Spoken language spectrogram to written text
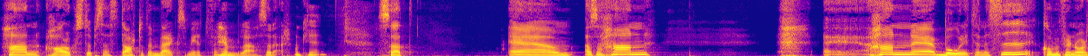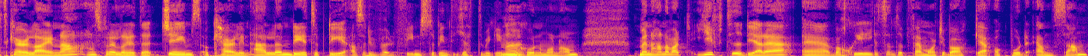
Han har också typ så här, startat en verksamhet för hemlösa där. Okej. Så att, ehm, alltså han, han eh, bor i Tennessee, kommer från North Carolina. Hans föräldrar heter James och Carolyn Allen. Det är typ det, alltså det finns typ inte jättemycket information om honom. Men han har varit gift tidigare, eh, var skild sedan typ fem år tillbaka och bodde ensam.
